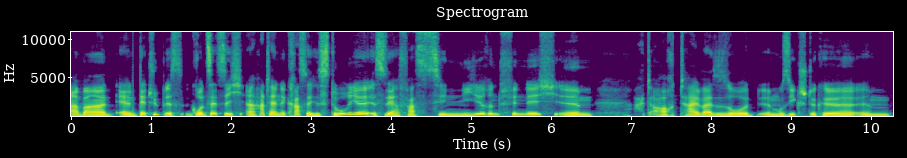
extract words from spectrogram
aber äh, der Typ ist grundsätzlich, äh, hat er eine krasse Historie, ist sehr faszinierend, finde ich. Ähm, hat auch teilweise so äh, Musikstücke ähm,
